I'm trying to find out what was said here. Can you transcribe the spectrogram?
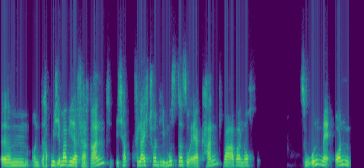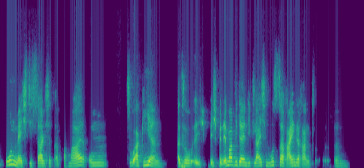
Ähm, und habe mich immer wieder verrannt. Ich habe vielleicht schon die Muster so erkannt, war aber noch zu ohnmächtig, sage ich jetzt einfach mal, um zu agieren. Also hm. ich, ich bin immer wieder in die gleichen Muster reingerannt. Ähm,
